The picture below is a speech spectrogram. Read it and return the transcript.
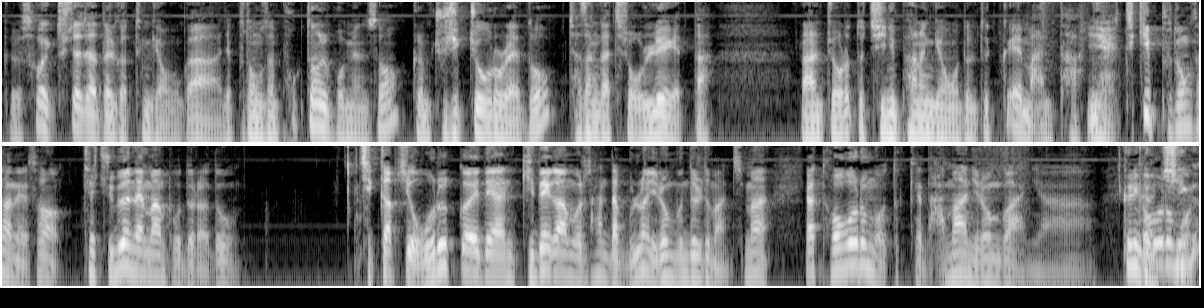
그 소액 투자자들 같은 경우가 이제 부동산 폭등을 보면서 그럼 주식 쪽으로라도 자산 가치를 올려야겠다. 라는 쪽으로 또 진입하는 경우들도 꽤 많다. 예, 특히 부동산에서 제 주변에만 보더라도 집값이 오를 거에 대한 기대감으로 산다. 물론 이런 분들도 많지만 야 더 오르면 어떡해? 나만 이런 거 아니야. 그러니까 지금,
